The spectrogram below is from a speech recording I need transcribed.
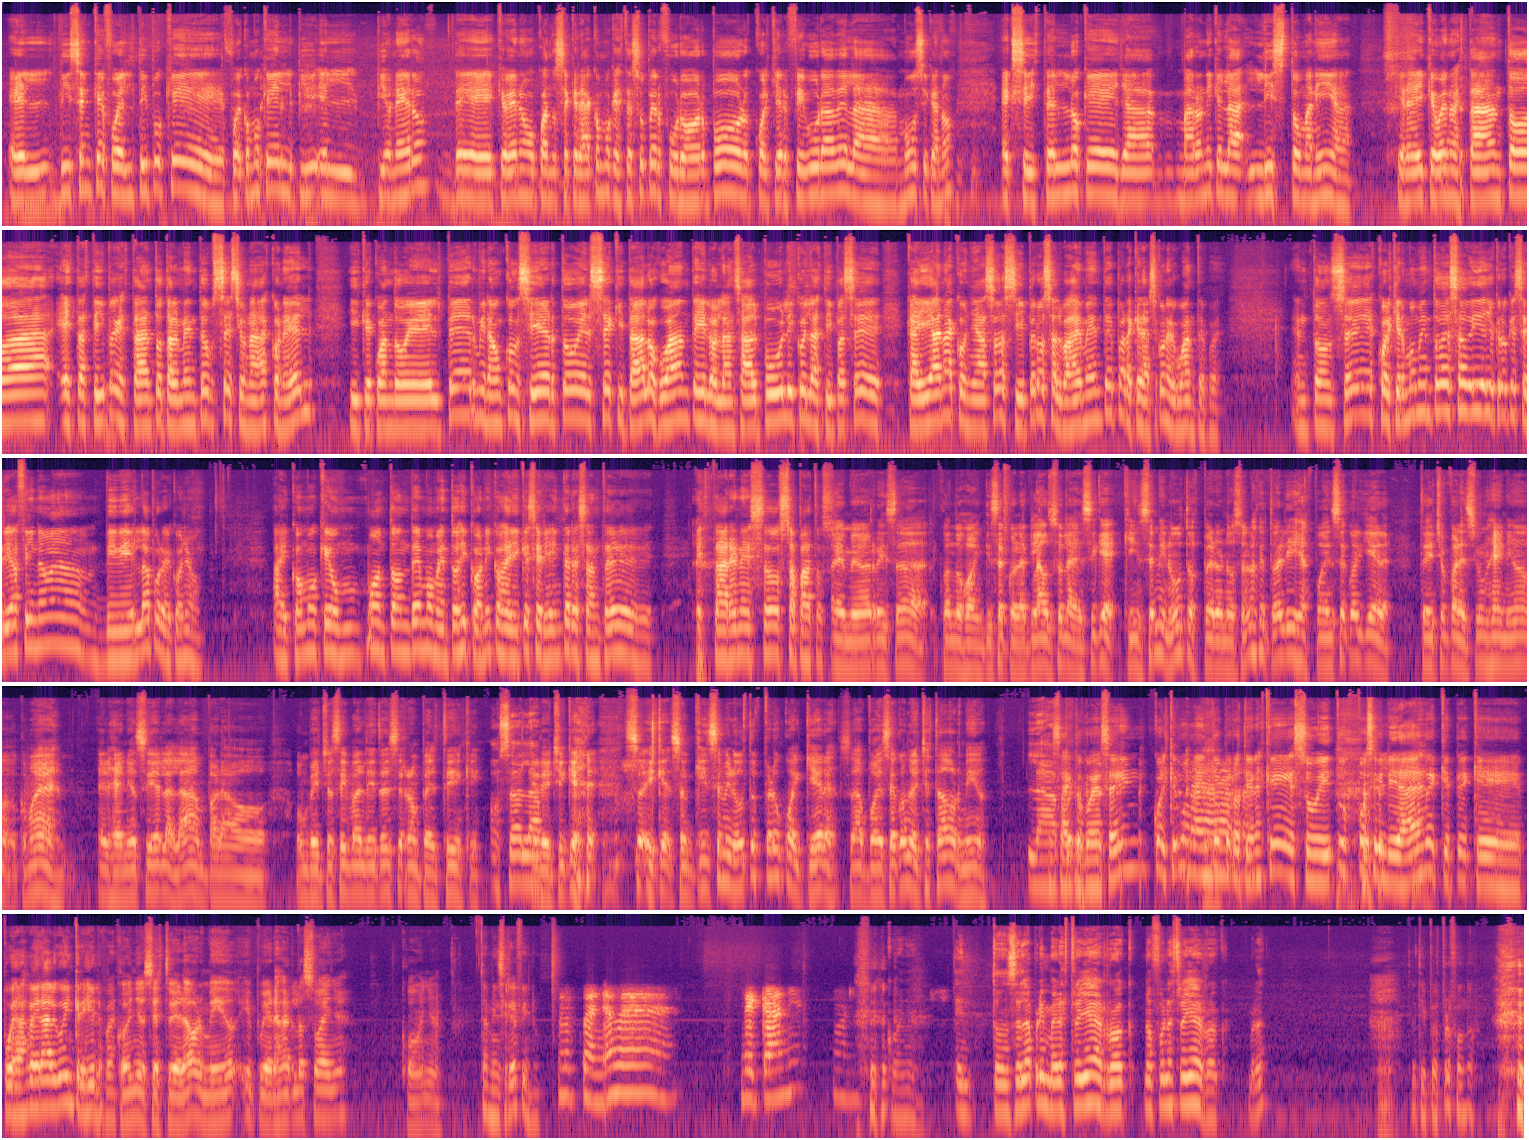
Él dicen que fue el tipo que fue como que el, el pionero de que, bueno, cuando se crea como que este super furor por cualquier figura de la música, ¿no? Existe lo que llamaron y que la listomanía. Que era ahí que, bueno, están todas estas tipas que están totalmente obsesionadas con él y que cuando él terminaba un concierto, él se quitaba los guantes y los lanzaba al público y las tipas se caían a coñazos así, pero salvajemente para quedarse con el guante, pues. Entonces, cualquier momento de esa vida yo creo que sería fino ah, vivirla por el coño. Hay como que un montón de momentos icónicos ahí que sería interesante estar en esos zapatos. A mí me da risa cuando Juanqui sacó la cláusula, decir que 15 minutos, pero no son los que tú elijas, pueden ser cualquiera. De hecho, parece un genio, ¿cómo es? El genio sí de la lámpara o un bicho así maldito y se rompe el tinky. O sea, Y la, de hecho, y que, so- y que son 15 minutos, pero cualquiera. O sea, puede ser cuando el bicho está dormido. La, Exacto, puede ser en cualquier momento, pero tienes que subir tus posibilidades de que, te, que puedas ver algo increíble. Pues. Coño, si estuviera dormido y pudieras ver los sueños, coño. También sería fino. Los sueños de, de Kanye. bueno, coño. Entonces la primera estrella de rock no fue una estrella de rock, ¿verdad? Este tipo es profundo.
